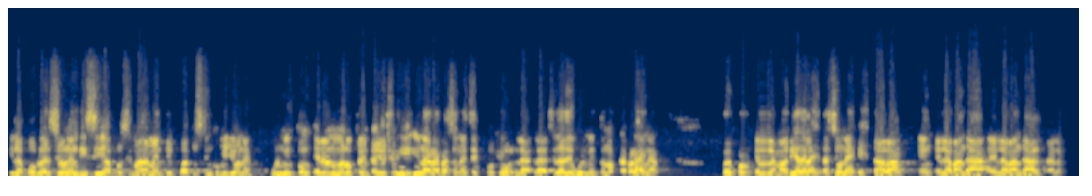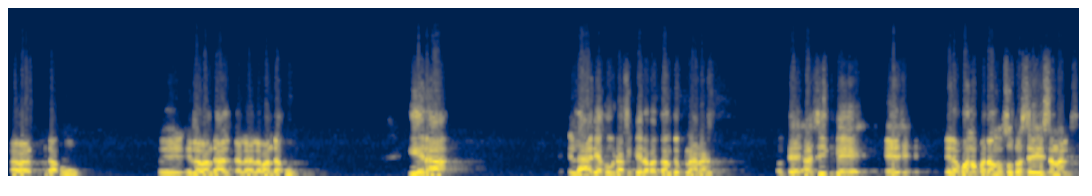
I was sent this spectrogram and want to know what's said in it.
y la población en DC aproximadamente 4 o 5 millones. Wilmington era el número 38. Y, una de las razones que escogió la, la, ciudad de Wilmington, North Carolina, fue porque la mayoría de las estaciones estaban en, la, banda, en la banda alta, la, la banda U, eh, en la banda alta, la, la banda U. Y era, el área geográfica era bastante plana, ¿ok? Así que eh, era bueno para nosotros hacer ese análisis.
